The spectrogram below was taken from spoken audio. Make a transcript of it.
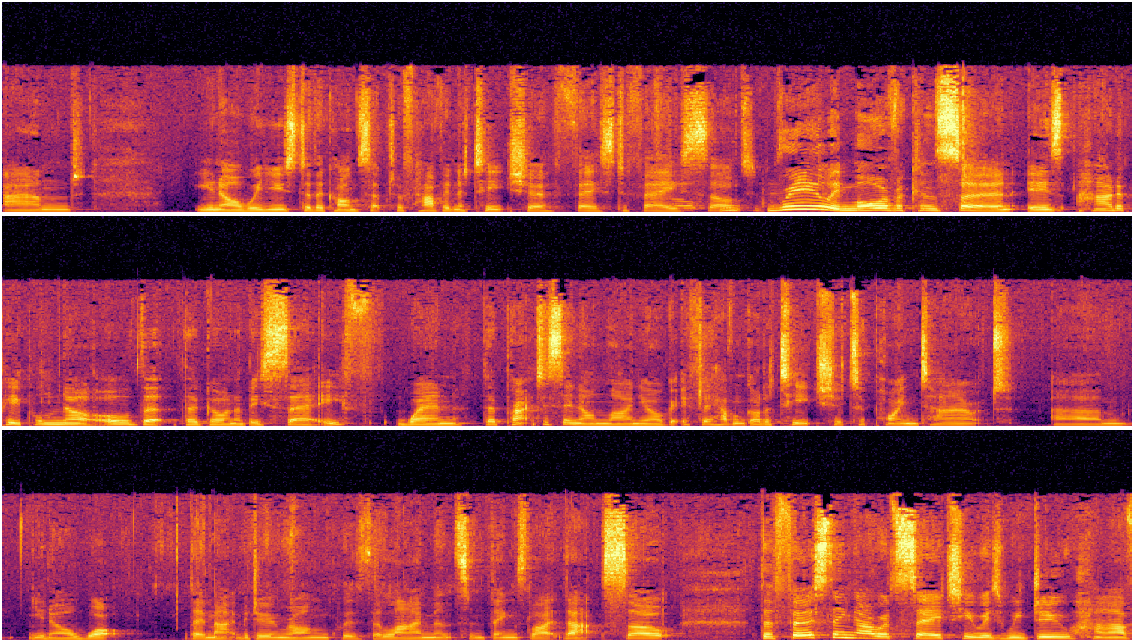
and you know, we're used to the concept of having a teacher face to face. So, really, more of a concern is how do people know that they're going to be safe when they're practicing online yoga if they haven't got a teacher to point out, um, you know, what they might be doing wrong with alignments and things like that. So, the first thing I would say to you is we do have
